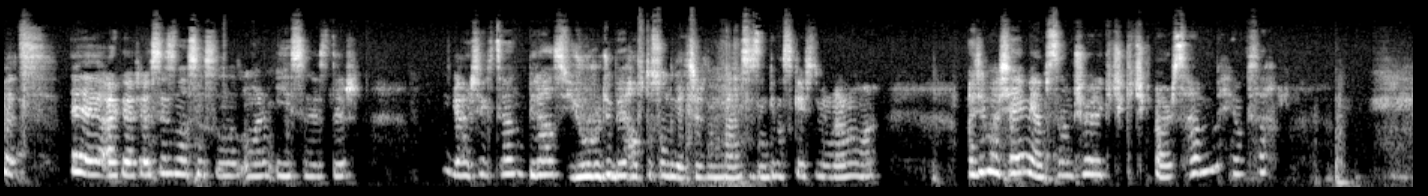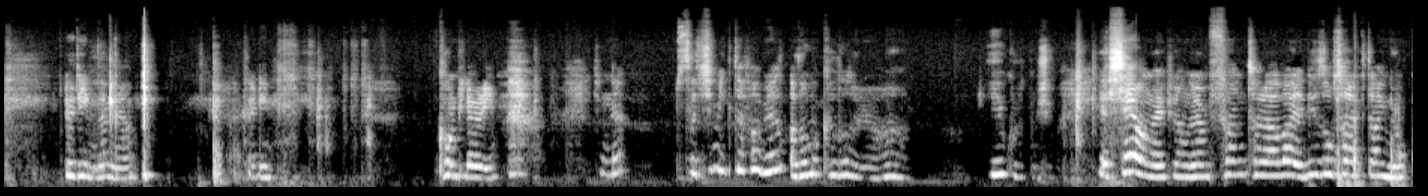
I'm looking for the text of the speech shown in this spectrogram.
Evet. Ee, arkadaşlar siz nasılsınız? Umarım iyisinizdir. Gerçekten biraz yorucu bir hafta sonu geçirdim ben. Sizinki nasıl geçti bilmiyorum ama. Acaba şey mi yapsam? Şöyle küçük küçük örsem mi? Yoksa öreyim değil mi ya? Öreyim. Komple öreyim. Şimdi saçım ilk defa biraz adam akıllı duruyor ha. İyi kurutmuşum. Ya şey almayı planlıyorum. Fön tarağı var ya bizde o taraktan yok.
